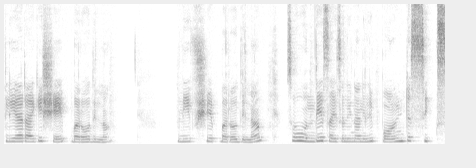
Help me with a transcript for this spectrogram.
ಕ್ಲಿಯರಾಗಿ ಶೇಪ್ ಬರೋದಿಲ್ಲ. ಲೀಫ್ ಶೇಪ್ ಬರೋದಿಲ್ಲ. ಸೊ ಒಂದೇ ಸೈಜಲ್ಲಿ ನಾನಿಲ್ಲಿ ಪಾಯಿಂಟ್ ಸಿಕ್ಸ್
